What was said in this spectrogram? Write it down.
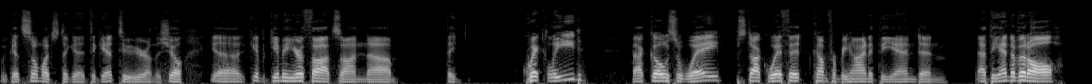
We've got so much to get to get to here on the show. Uh, give give me your thoughts on uh, the quick lead that goes away. Stuck with it. Come from behind at the end, and at the end of it all,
